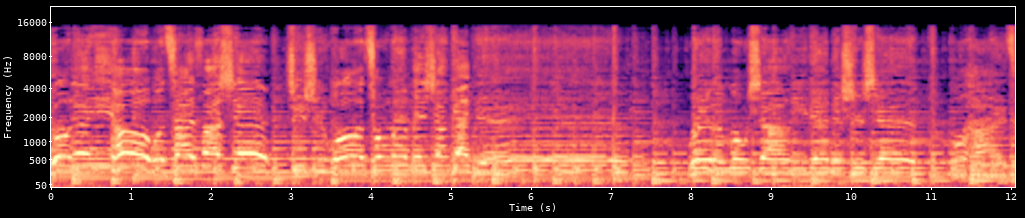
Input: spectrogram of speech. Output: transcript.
多年以后，我才发现，其实我从来没想改变。为了梦想一点点实现，我还在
